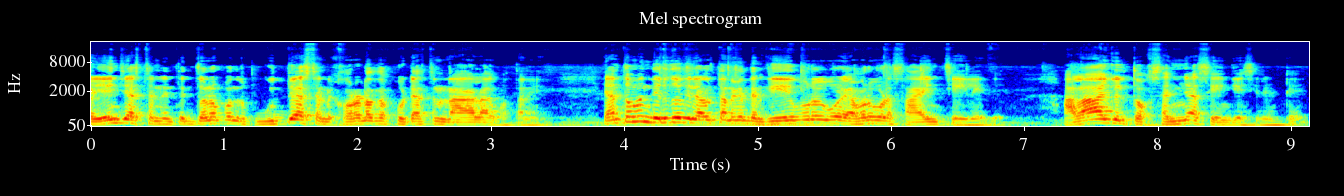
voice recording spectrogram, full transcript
ఏం చేస్తాడంటే దునపందులు గుద్దేస్తాడు కొరడతో కుట్టేస్తాడు లాగలేకపోతాను ఎంతమంది ఎరుగోదులు వెళ్తాను కదా దానికి ఎవరు కూడా ఎవరు కూడా సాయం చేయలేదు. అలాగే ఒక సన్యాసి ఏం చేశాడంటే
